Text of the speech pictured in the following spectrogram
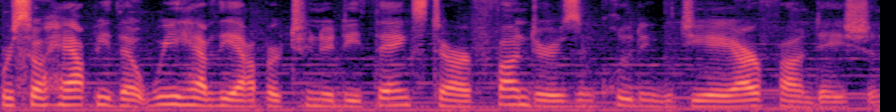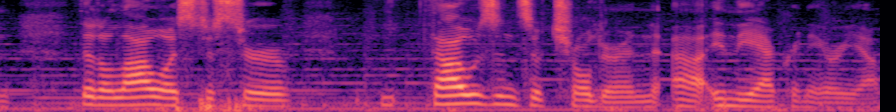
We're so happy that we have the opportunity, thanks to our funders, including the GAR Foundation, that allow us to serve thousands of children uh, in the Akron area.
